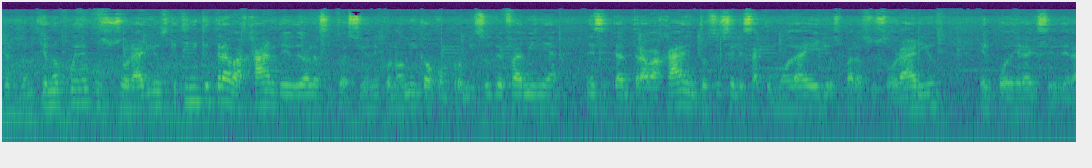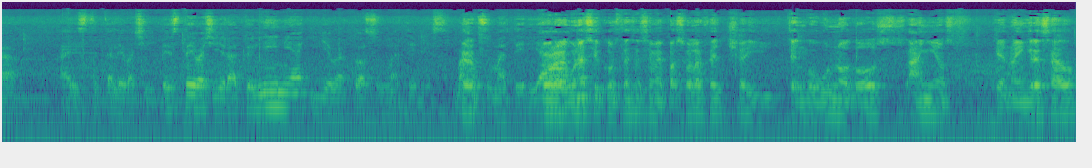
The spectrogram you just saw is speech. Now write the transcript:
perdón, que no pueden por sus horarios, que tienen que trabajar debido a la situación económica o compromisos de familia, necesitan trabajar, entonces se les acomoda a ellos para sus horarios el poder acceder a, a este, este bachillerato en línea y llevar todas sus materias, bajo su material. Por alguna circunstancia se me pasó la fecha y tengo uno o dos años que no he ingresado.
